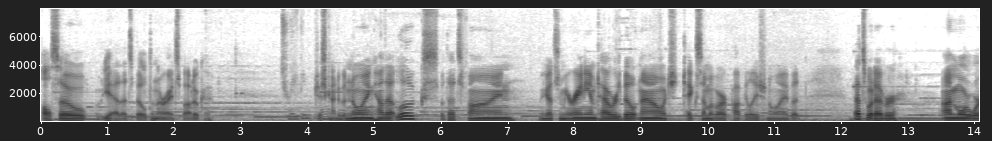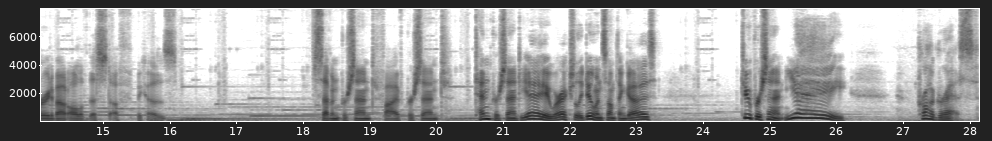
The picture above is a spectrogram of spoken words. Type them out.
Also, yeah, that's built in the right spot. Okay. Trading Just kind of annoying how that looks, but that's fine. We got some uranium towers built now, which takes some of our population away, but that's whatever. I'm more worried about all of this stuff because 7%, 5%, 10%, yay, we're actually doing something, guys. 2%, yay! Progress.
